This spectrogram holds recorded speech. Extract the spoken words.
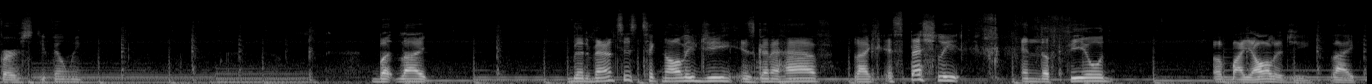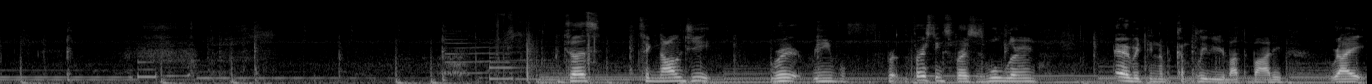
first. You feel me? But like, the advances technology is gonna have, like, especially in the field of biology, like. Just technology, we're we first things first is we'll learn everything completely about the body, right?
